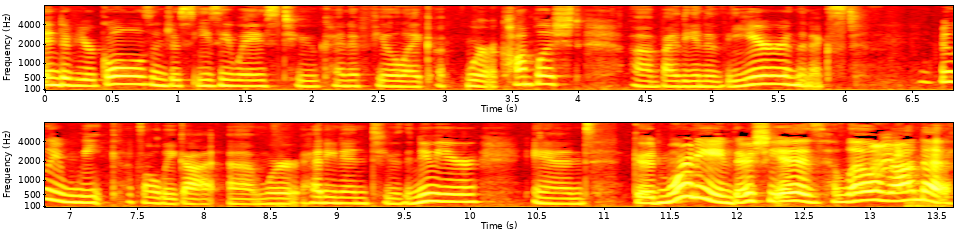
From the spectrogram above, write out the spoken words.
end of year goals and just easy ways to kind of feel like uh, we're accomplished uh, by the end of the year in the next really week. That's all we got. Um, we're heading into the new year and good morning. There she is. Hello, Hi. Rhonda.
